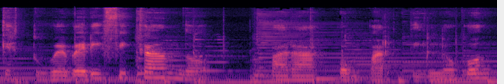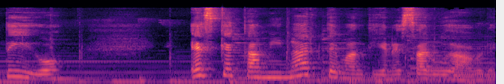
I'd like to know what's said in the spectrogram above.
que estuve verificando para compartirlo contigo es que caminar te mantiene saludable.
